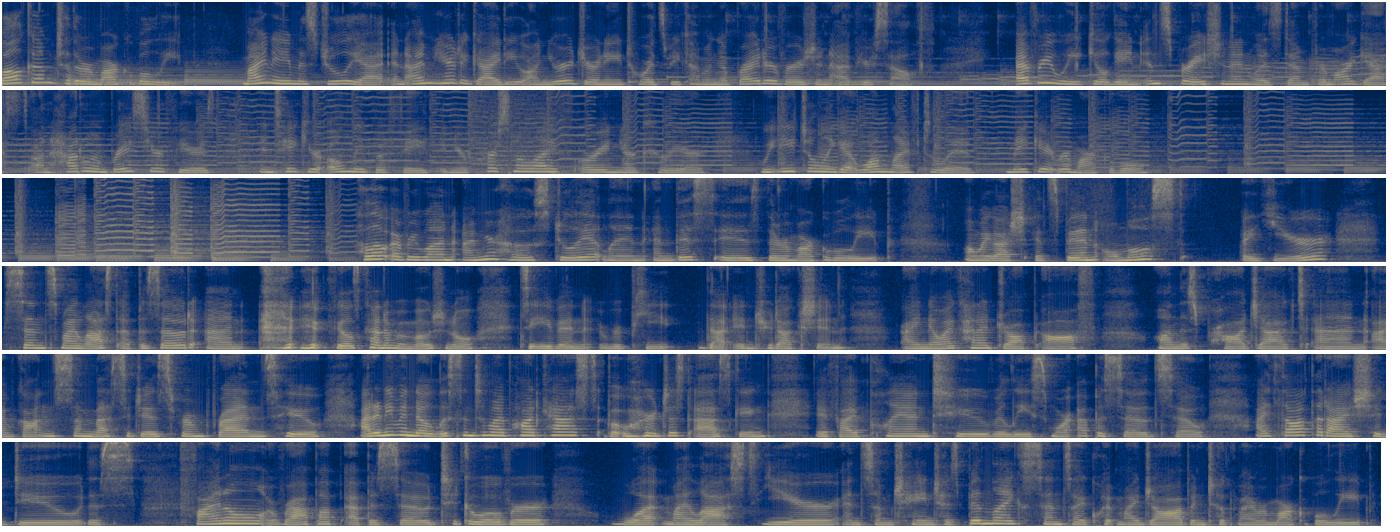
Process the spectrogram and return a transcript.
Welcome to the Remarkable Leap. My name is Juliette, and I'm here to guide you on your journey towards becoming a brighter version of yourself. Every week, you'll gain inspiration and wisdom from our guests on how to embrace your fears and take your own leap of faith in your personal life or in your career. We each only get one life to live. Make it remarkable. Hello, everyone. I'm your host, Juliette Lin, and this is The Remarkable Leap. Oh my gosh, it's been almost a year since my last episode, and it feels kind of emotional to even repeat that introduction. I know I kind of dropped off on this project, and I've gotten some messages from friends who I didn't even know listened to my podcast, but were just asking if I plan to release more episodes. So I thought that I should do this final wrap up episode to go over what my last year and some change has been like since I quit my job and took my remarkable leap,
